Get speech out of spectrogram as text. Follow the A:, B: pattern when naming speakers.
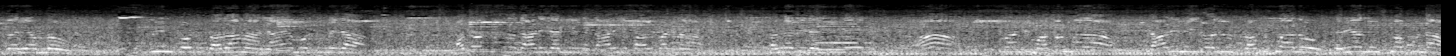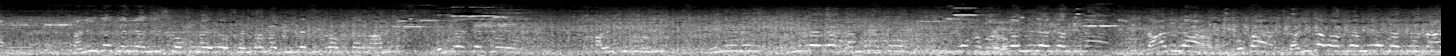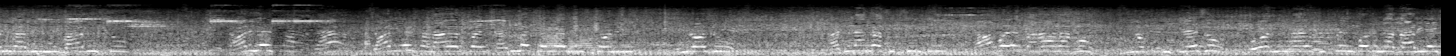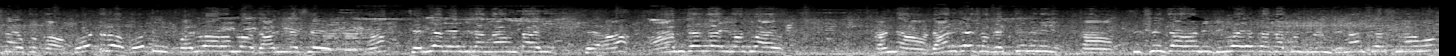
A: ఆధ్వర్యంలో సుప్రీంకోర్టు ప్రధాన న్యాయమూర్తి మీద మతోన్మాద దాడి జరిగిన దాడికి పాల్పడిన సంగతి జరిగింది ఆ ఇటువంటి మతోన్నత దాడిని ఈరోజు ప్రభుత్వాలు చర్యలు తీసుకోకుండా కనీస చర్యలు తీసుకోకుండా ఈరోజు సెంట్రల్లో బీజేపీ ప్రభుత్వం కానీ ఎంజాయ్ చేసే పరిస్థితి ఉంది. దీనిని తీవ్రంగా ఖండిస్తూ ఇది ఒక వర్గం మీద జరిగిన దాడిగా ఒక దళిత వర్గం మీద జరిగిన దాడిగా దాడి చేసిన న్యా- దాడి చేసిన లాయర్పై కఠిన చర్యలు తీసుకొని ఈరోజు కఠినంగా శిక్షించి రాబోయే తరాలకు ఈ యొక్క ఈ కేసు ఎవరి మీద సుప్రీంకోర్టు మీద దాడి చేసిన ఒక కోర్టులో కోర్టు పరివారంలో దాడి చేసే చర్యలు ఏ విధంగా ఉంటాయి ఆ- విధంగా ఈరోజు ఆ కన్- దాడి చేసిన వ్యక్తిని శిక్షించాలని డివైఎఫ్ఐ తరఫు నుంచి మేము డిమాండ్ చేస్తున్నాము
